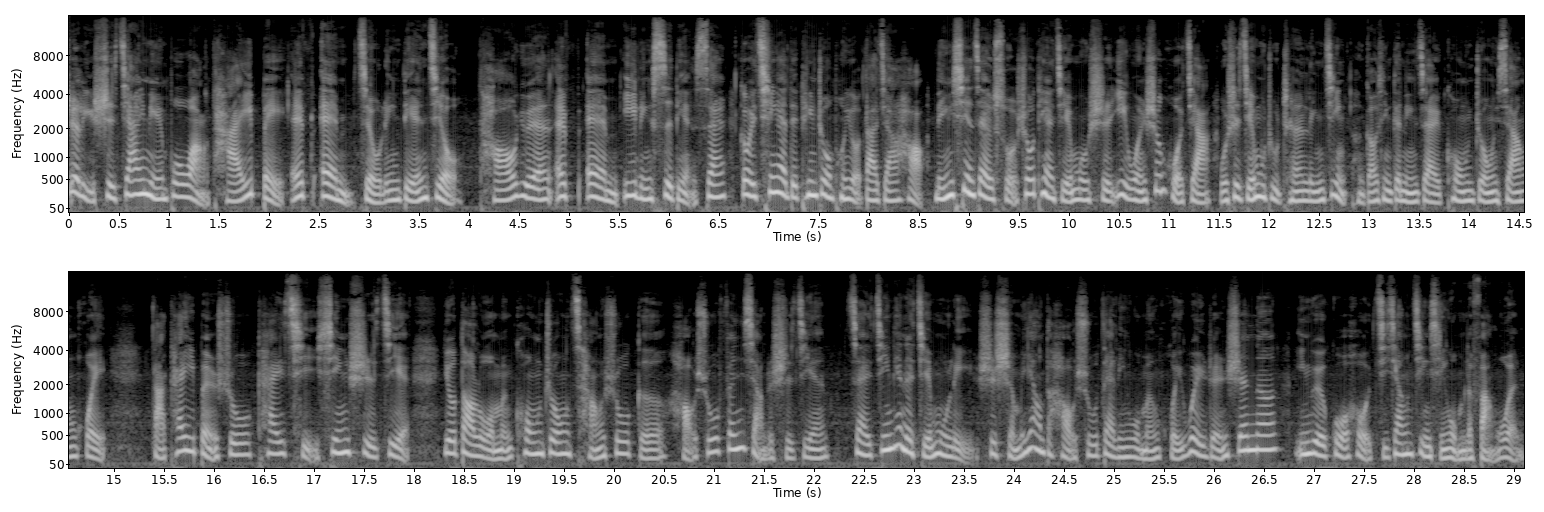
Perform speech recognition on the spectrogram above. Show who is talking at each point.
Speaker 1: 这里是佳音联播网台北 FM 九零点九，桃园 FM 一零四点三。各位亲爱的听众朋友，大家好！您现在所收听的节目是《艺文生活家》，我是节目主持人林静，很高兴跟您在空中相会。打开一本书，开启新世界。又到了我们空中藏书阁好书分享的时间。在今天的节目里，是什么样的好书带领我们回味人生呢？音乐过后，即将进行我们的访问。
